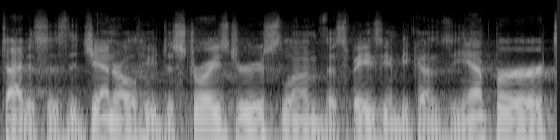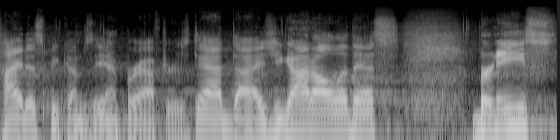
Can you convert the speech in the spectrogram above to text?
Titus is the general who destroys Jerusalem. Vespasian becomes the emperor. Titus becomes the emperor after his dad dies. You got all of this. Bernice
